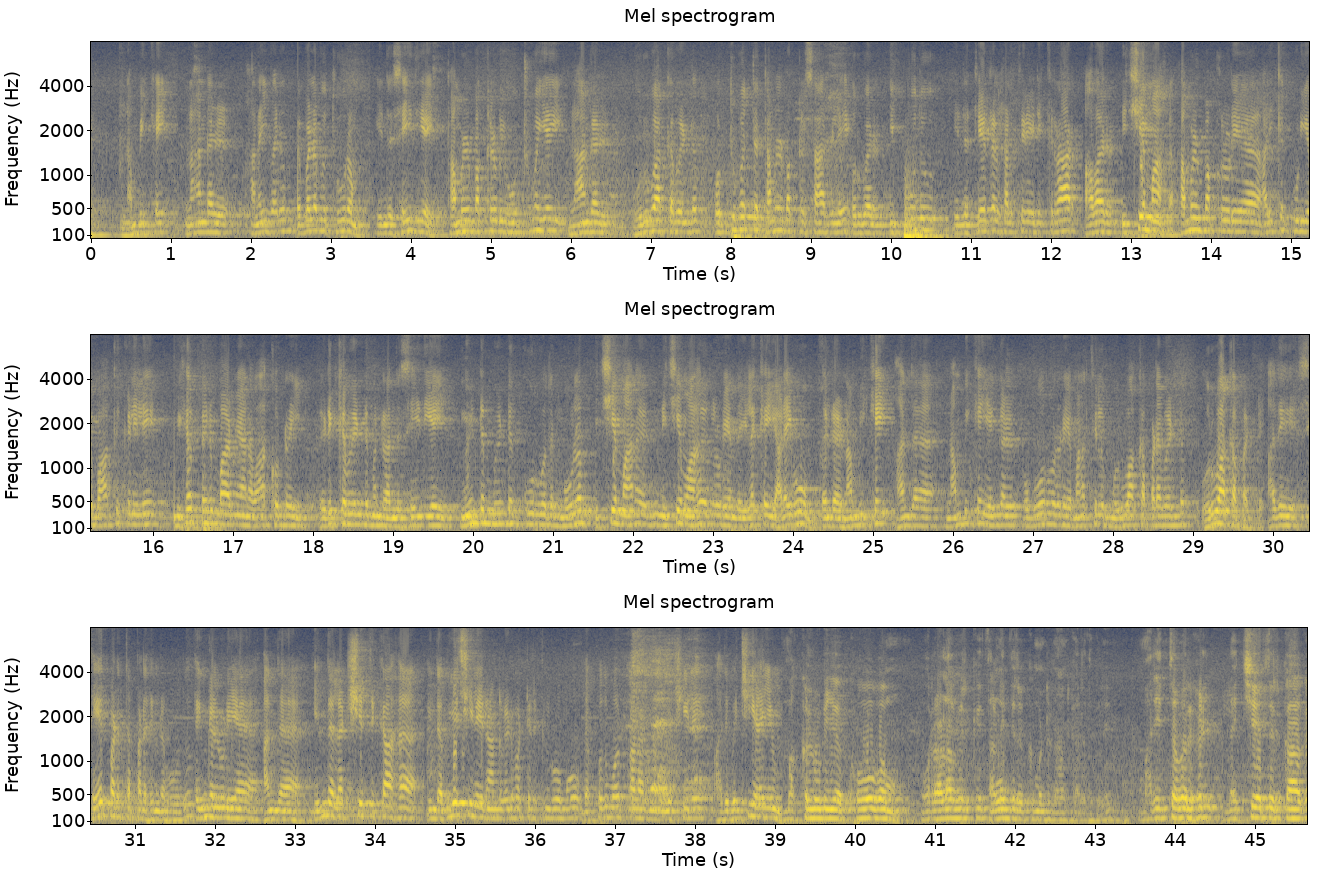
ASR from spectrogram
நம்பிக்கை. நாங்கள் அனைவரும் எவ்வளவு தூரம் இந்த செய்தியை தமிழ் மக்களுடைய ஒற்றுமையை நாங்கள் உருவாக்க வேண்டும். ஒட்டுமொத்த தமிழ் மக்கள் சார்பிலே ஒருவர் இப்போது இந்த தேர்தல் களத்தில் இருக்கிறார். அவர் நிச்சயமாக தமிழ் மக்களுடைய அளிக்கக்கூடிய வாக்குகளிலே மிக பெரும்பான்மையான வாக்கொன்றை எடுக்க வேண்டும் என்ற அந்த செய்தியை மீண்டும் மீண்டும் கூறுவதன் மூலம் நிச்சயமான நிச்சயமாக எங்களுடைய அந்த இலக்கை அடைவோம் என்ற நம்பிக்கை அந்த நம்பிக்கை எங்கள் ஒவ்வொருவருடைய மனத்திலும் உருவாக்கப்பட வேண்டும். உருவாக்கப்பட்டு அது செயற்படுத்தப்படுகின்ற போது எங்களுடைய அந்த எந்த லட்சியத்துக்காக இந்த முயற்சியிலே நாங்கள் ஈடுபட்டிருக்கின்றோமோ இந்த பொது வேட்பாளர் முயற்சியிலே அது வெற்றியடையும். மக்களுடைய கோபம் ஓரளவிற்கு தணிந்திருக்கும் என்று நான் கருதுகிறேன். மறித்தவர்கள் லட்சியத்திற்காக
